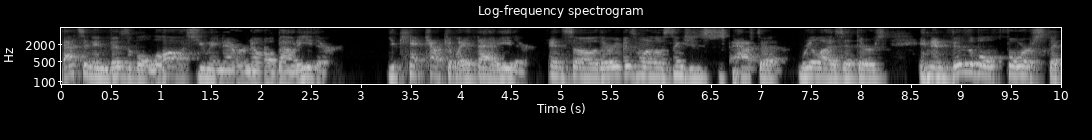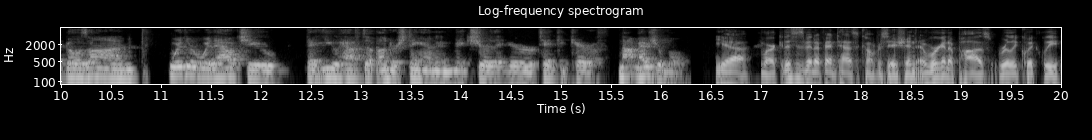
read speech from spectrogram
That's an invisible loss you may never know about either. You can't calculate that either. And so there is one of those things you just have to realize that there's an invisible force that goes on with or without you that you have to understand and make sure that you're taken care of. Not measurable. Yeah, Marc, this has been a fantastic conversation. And we're going to pause really quickly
